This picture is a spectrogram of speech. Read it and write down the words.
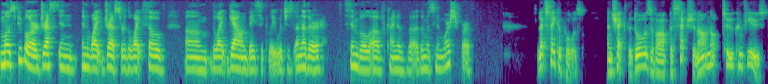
most people are dressed in in white dress or the white thobe, um, the white gown, basically, which is another symbol of kind of uh, the Muslim worshipper. Let's take a pause and check the doors of our perception are not too confused.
